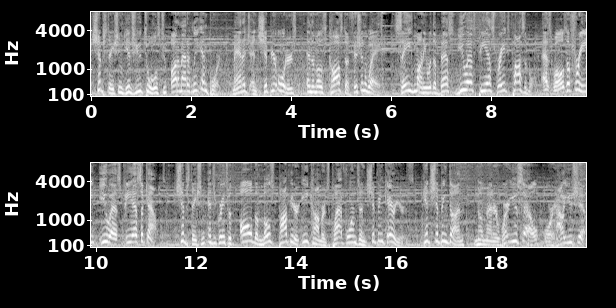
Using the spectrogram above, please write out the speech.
ShipStation gives you tools to automatically import, manage, and ship your orders in the most cost efficient way. Save money with the best USPS rates possible, as well as a free USPS account. ShipStation integrates with all the most popular e commerce platforms and shipping carriers. Get shipping done no matter where you sell or how you ship.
